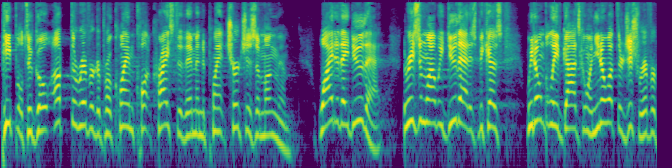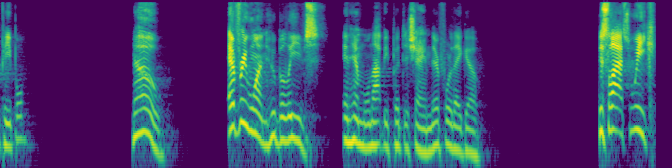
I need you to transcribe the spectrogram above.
people to go up the river to proclaim Christ to them and to plant churches among them. Why do they do that? The reason why we do that is because we don't believe God's going, you know what, they're just river people. No. Everyone who believes in him will not be put to shame. Therefore, they go. This last week,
